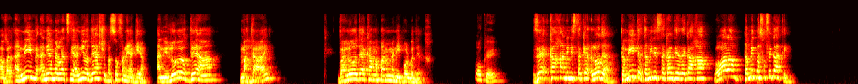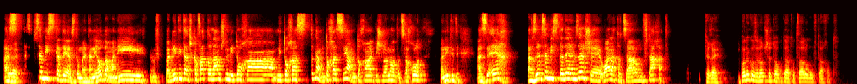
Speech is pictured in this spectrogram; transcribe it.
אבל אני, אני אומר לעצמי, אני יודע שבסוף אני אגיע. אני לא יודע מתי, ואני לא יודע כמה פעמים אני אפול בדרך. אוקיי. זה, ככה אני מסתכל, לא יודע, תמיד, תמיד הסתכלתי על זה ככה, ווואלה, תמיד בסוף הגעתי. אז זה מסתדר, זאת אומרת, אני עוד פעם, אני בניתי את השקפת עולם שלי מתוך ה... מתוך ה... אתה יודע, מתוך העשייה, מתוך הכישלונות, הצלחות, בניתי את זה. אז איך, אז איך זה מסתדר עם זה שוואלה, התוצאה לא מובטחת? תראה, קודם כל זה לא משנה את העובדה, התוצאה לא מובטחת.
